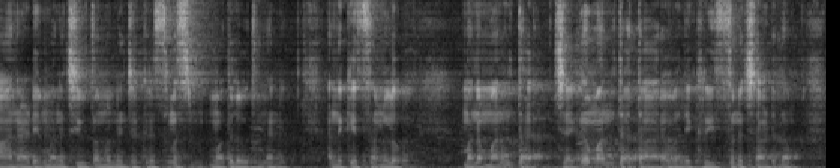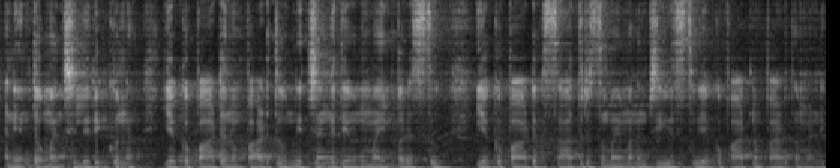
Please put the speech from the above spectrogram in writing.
ఆనాడే మన జీవితంలో నిజ క్రిస్మస్ మొదలవుతుందండి. అందుకే సమయంలో మనమంతా జగమంతా తారవలి క్రీస్తును చాటుదాం అని ఎంతో మంచి లిరిక్ ఉన్న ఈ యొక్క పాటను పాడుతూ నిజంగా దేవుని మయంపరుస్తూ ఈ యొక్క పాటకు సాదృశ్యమై మనం జీవిస్తూ ఈ యొక్క పాటను పాడతామండి.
